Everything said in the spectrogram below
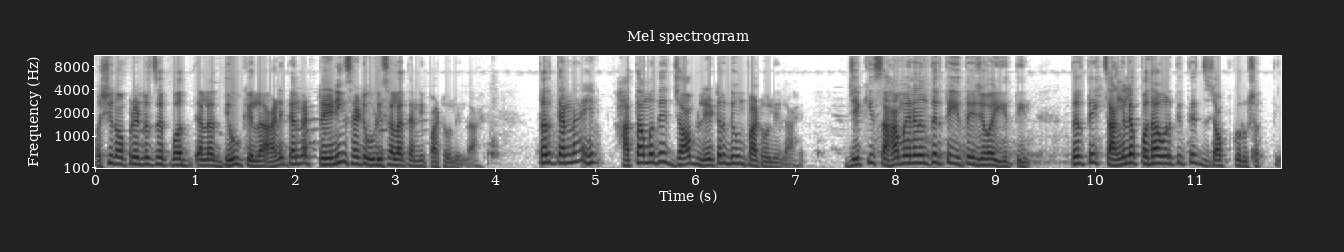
मशीन ऑपरेटरचं पद त्याला देऊ केलं आणि त्यांना ट्रेनिंगसाठी ओडिसाला त्यांनी पाठवलेलं आहे. तर त्यांना एक हातामध्ये जॉब लेटर देऊन पाठवलेलं आहे. जे की सहा महिन्यानंतर ते इथे जेव्हा येतील तर ते एक चांगल्या पदावरती ते जॉब करू शकतील.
